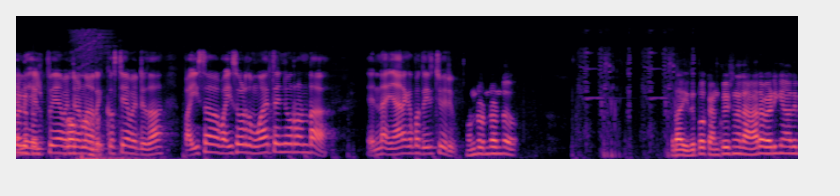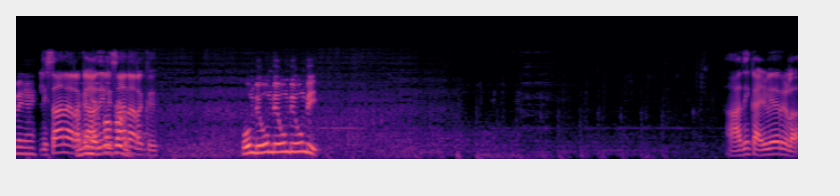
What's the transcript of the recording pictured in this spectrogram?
എന്നെ ഹെൽപ്പ് ചെയ്യാൻ പറ്റുന്ന റിക്വസ്റ്റ് ചെയ്യാൻ പറ്റുതാ പൈസ പൈസ കൊടുത്ത് മൂവായിരത്തി അഞ്ഞൂറ് ഉണ്ടാ? എന്നാ ഞാനൊക്കെ ഇപ്പൊ തിരിച്ചു വരും. ഉണ്ട് ഉണ്ട് ഉണ്ട്. എടാ ഇതിപ്പോ കൺഫ്യൂഷൻ അല്ല. ആരെ മേടിക്കാൻ ആദ്യമേ ഞാൻ? ലിസാന ഇറക്ക് ആദ്യം ലിസാന ഇറക്ക്. ഊമ്പി ഊമ്പി ഊമ്പി ഊമ്പി. ആദ്യം കഴിവേറുകളാ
